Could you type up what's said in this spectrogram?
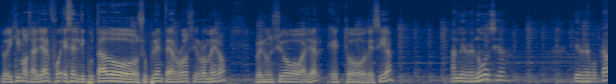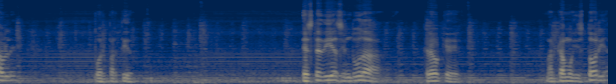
Lo dijimos ayer, fue, es el diputado suplente de Rosy Romero. Renunció ayer. Esto decía. a mi renuncia irrevocable por partido. Este día sin duda creo que marcamos historia.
